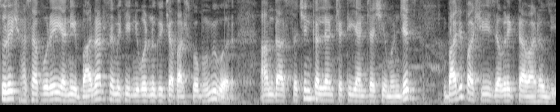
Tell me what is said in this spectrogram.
सुरेश हसापुरे यांनी बाजार समिती निवडणुकीच्या पार्श्वभूमीवर आमदार सचिन कल्याण शेट्टी यांच्याशी म्हणजेच भाजपाशी जवळिकता वाढवली.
